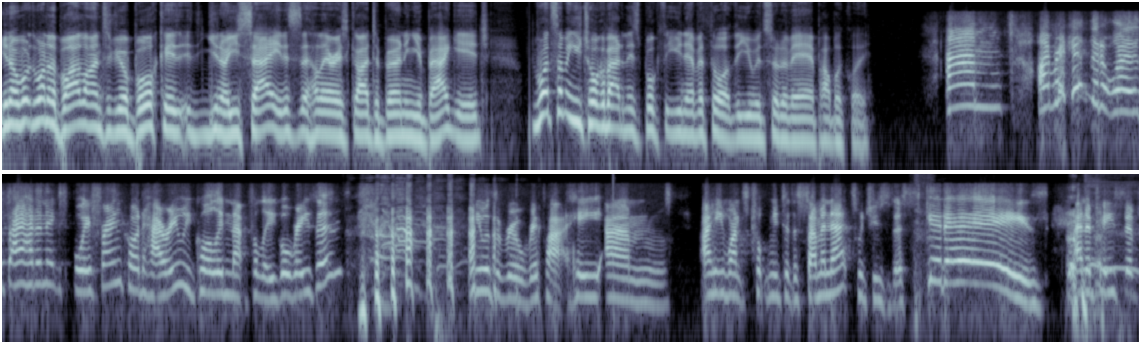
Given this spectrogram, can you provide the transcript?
You know, one of the bylines of your book is, you know, you say this is a hilarious guide to burning your baggage. What's something you talk about in this book that you never thought that you would sort of air publicly? Um, I reckon that it was. I had an ex-boyfriend called Harry. We call him that for legal reasons. he was a real ripper. He um. Uh, he once took me to the Summernats, which is the skiddies, and a piece of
